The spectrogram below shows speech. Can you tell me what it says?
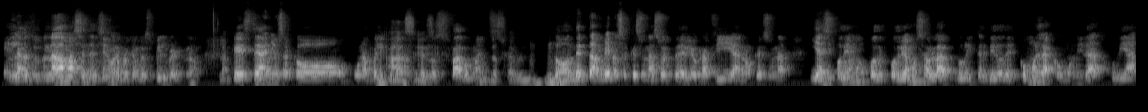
en la, nada más en el cine, bueno, por ejemplo Spielberg, ¿no? Que este año sacó una película Ah, sí, de sí. los Fablemans, Los Fableman. donde también, o sea, que es una suerte de biografía, ¿no? Que es una... Y así podríamos, pod- podríamos hablar duro y tendido de cómo la comunidad judía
